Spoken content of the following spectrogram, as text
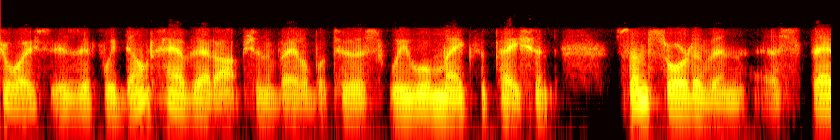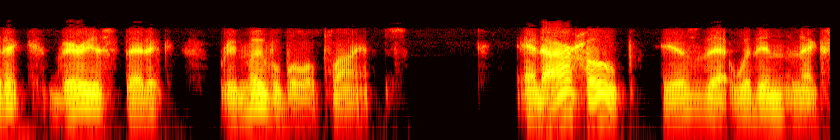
choice is if we don't have that option available to us, we will make the patient some sort of an aesthetic, very aesthetic, removable appliance. And our hope is that within the next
